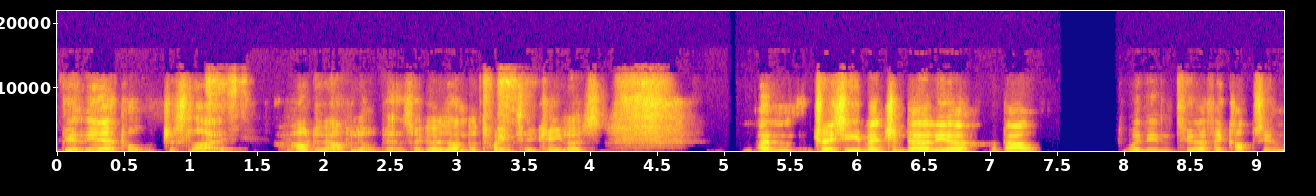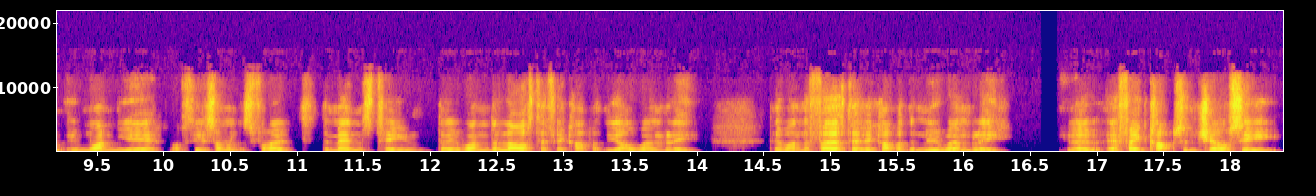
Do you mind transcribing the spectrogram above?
Be at the airport, just like holding it up a little bit so it goes under 22 kilos. Um, Tracy, you mentioned earlier about winning two FA Cups in, in one year. Obviously, someone that's followed the men's team, they won the last FA Cup at the old Wembley. They won the first FA Cup at the new Wembley. You know, FA Cups and Chelsea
